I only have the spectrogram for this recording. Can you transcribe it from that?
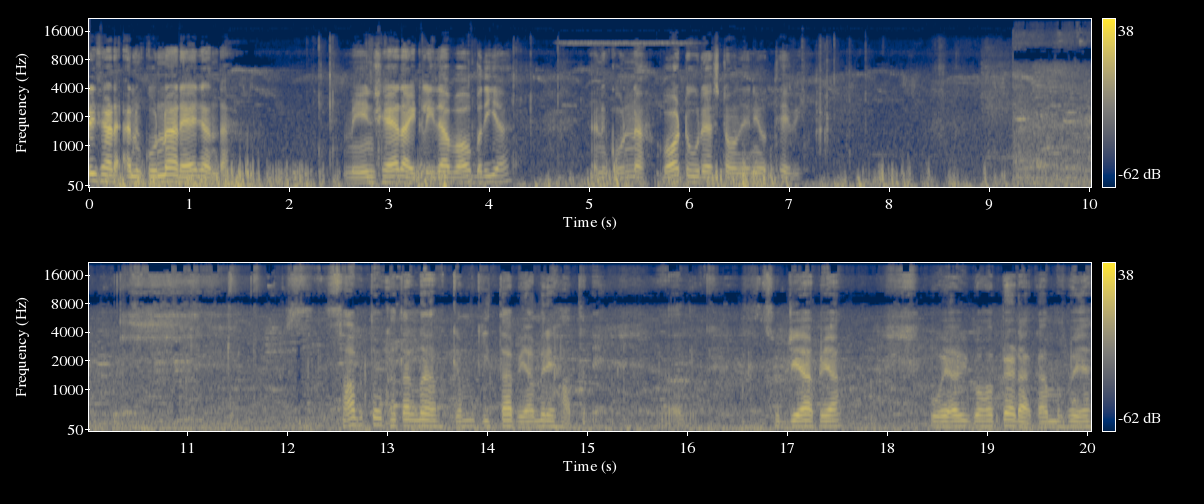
ਹੀ ਸਾਡਾ ਅਨਕੋਨਾ ਰਹਿ ਜਾਂਦਾ। ਮੇਨ ਸ਼ਹਿਰ ਆ ਇਟਲੀ ਦਾ ਬਹੁਤ ਵਧੀਆ। ਅਨਕੋਨਾ ਬਹੁਤ ਟੂਰਿਸਟ ਆਉਂਦੇ ਨੇ ਉੱਥੇ ਵੀ। ਸਭ ਤੋਂ ਖਤਰਨਾਕ ਕੰਮ ਕੀਤਾ ਪਿਆ ਮੇਰੇ ਹੱਥ ਨੇ। ਸੁੱਜਿਆ ਪਿਆ। ਹੋਇਆ ਵੀ ਬਹੁਤ ਭੈੜਾ ਕੰਮ ਹੋਇਆ।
